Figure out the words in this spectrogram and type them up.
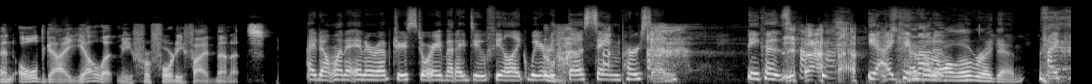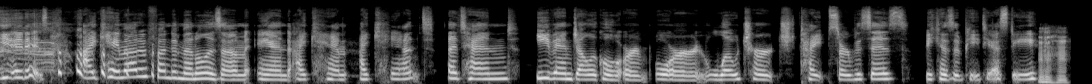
an old guy yell at me for 45 minutes. I don't want to interrupt your story, but I do feel like we're the same person. Because Yeah. yeah, I came Heather out of all over again. I, it is. I came out of fundamentalism, and I can't. I can't attend evangelical or or low church type services because of PTSD. Mhm.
